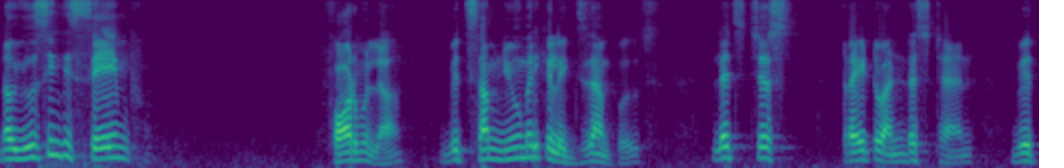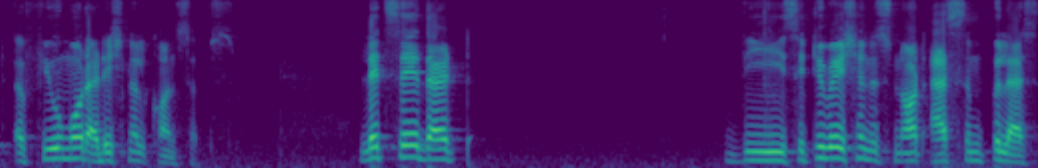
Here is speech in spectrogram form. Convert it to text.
Now, using the same formula with some numerical examples, let us just try to understand with a few more additional concepts. Let us say that the situation is not as simple as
